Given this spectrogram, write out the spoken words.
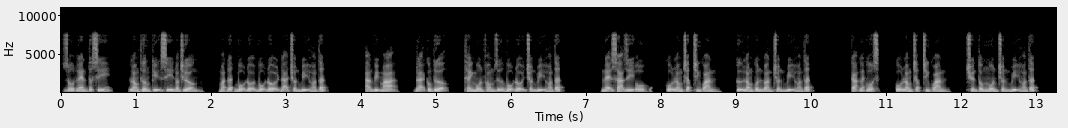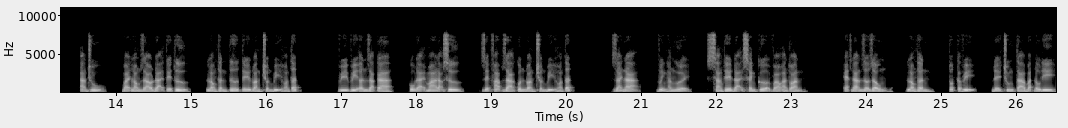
Dỗ len tức sĩ, long thương kỵ sĩ đoàn trưởng, mặt đất bộ đội bộ đội đã chuẩn bị hoàn tất. An vị mạ đại công tượng, thành môn phòng giữ bộ đội chuẩn bị hoàn tất. Nệ xa dị ô, cổ long chấp chính quan, cự long quân đoàn chuẩn bị hoàn tất. Các cổ long chấp chính quan, truyền thống môn chuẩn bị hoàn tất. Ạn chu, bãi lòng giáo đại tế tư, long thần tư tế đoàn chuẩn bị hoàn tất. Vì vị ẩn dạ ca, cổ đại ma đạo sư dễ pháp giả quân đoàn chuẩn bị hoàn tất giải nạ, vĩnh hằng người, sáng thế đại sảnh cửa vào an toàn. Ed đạn dơ rộng, long thần, tốt các vị, để chúng ta bắt đầu đi.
